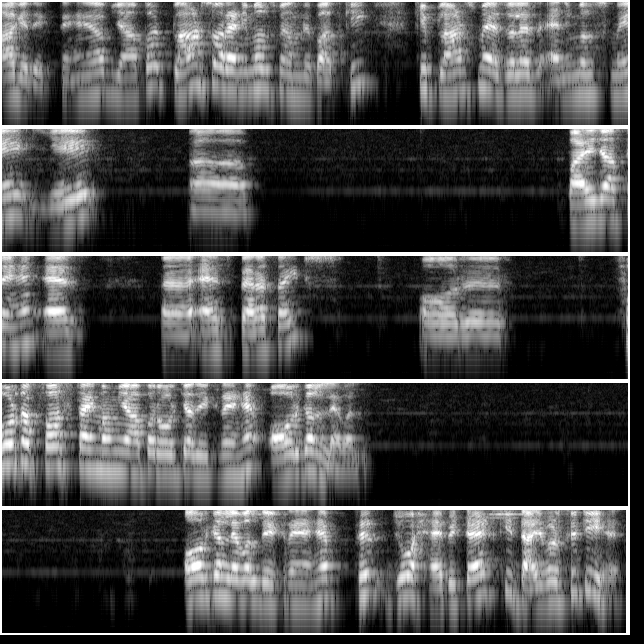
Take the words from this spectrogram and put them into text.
आगे देखते हैं अब यहाँ पर। प्लांट्स और एनिमल्स में हमने बात की कि प्लांट्स में एज वेल एज एनिमल्स में ये आ, पाए जाते हैं एज एज पैरासाइट्स और फॉर द फ़र्स्ट टाइम हम यहाँ पर और क्या देख रहे हैं? ऑर्गन लेवल ऑर्गन लेवल देख रहे हैं फिर जो हैबिटेट की डाइवर्सिटी है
